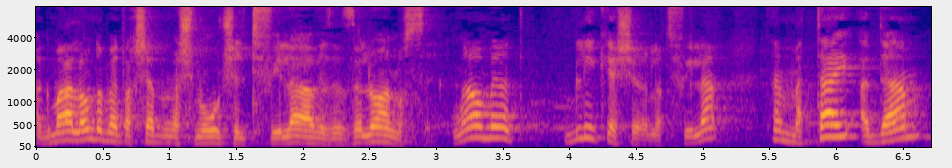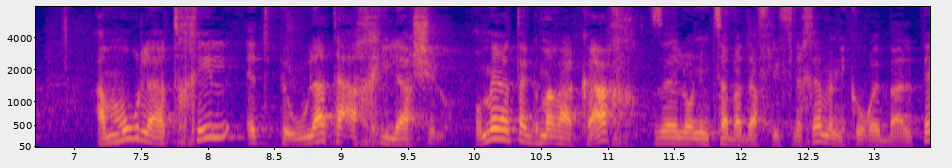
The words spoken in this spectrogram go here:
הגמרא לא מדברת עכשיו במשמעות של תפילה וזה, זה לא הנושא. הגמרא אומרת, בלי קשר לתפילה, מתי אדם אמור להתחיל את פעולת האכילה שלו. אומרת הגמרא כך, זה לא נמצא בדף לפניכם, אני קורא בעל פה,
